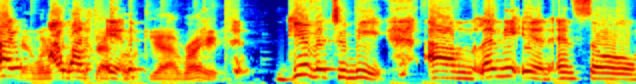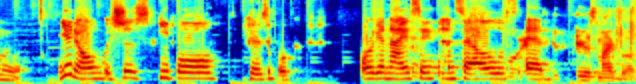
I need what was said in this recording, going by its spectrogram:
I, Yeah, what I want that in." book? Yeah, right. give it to me um, let me in and so you know it's just people here's a book organizing themselves and Here's my book.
